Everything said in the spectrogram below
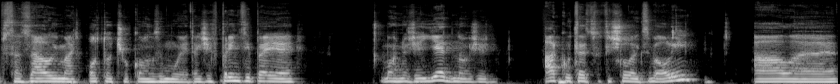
sa zaujímať o to, čo konzumuje. Takže v princípe je možno, že jedno, že akú cestu si človek zvolí, ale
